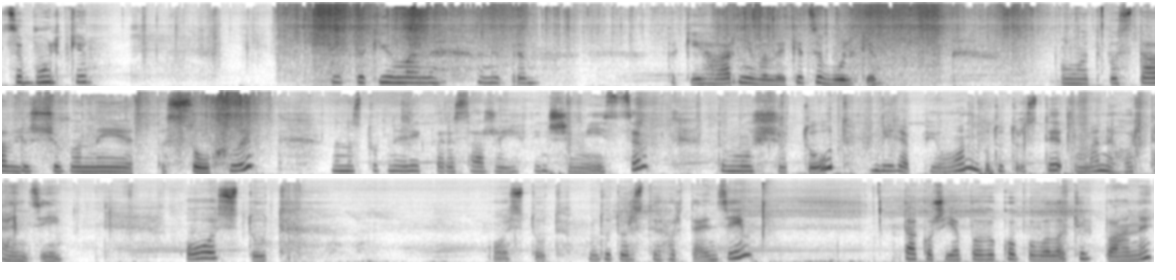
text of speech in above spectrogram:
цибульки. Тут такі в мене, вони прям такі гарні, великі цибульки. От, Поставлю, щоб вони сохли. На наступний рік пересаджу їх в інше місце, тому що тут, біля піон, будуть рости у мене гортензії. Ось тут. Ось тут будуть рости гортензії. Також я повикопувала тюльпани,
